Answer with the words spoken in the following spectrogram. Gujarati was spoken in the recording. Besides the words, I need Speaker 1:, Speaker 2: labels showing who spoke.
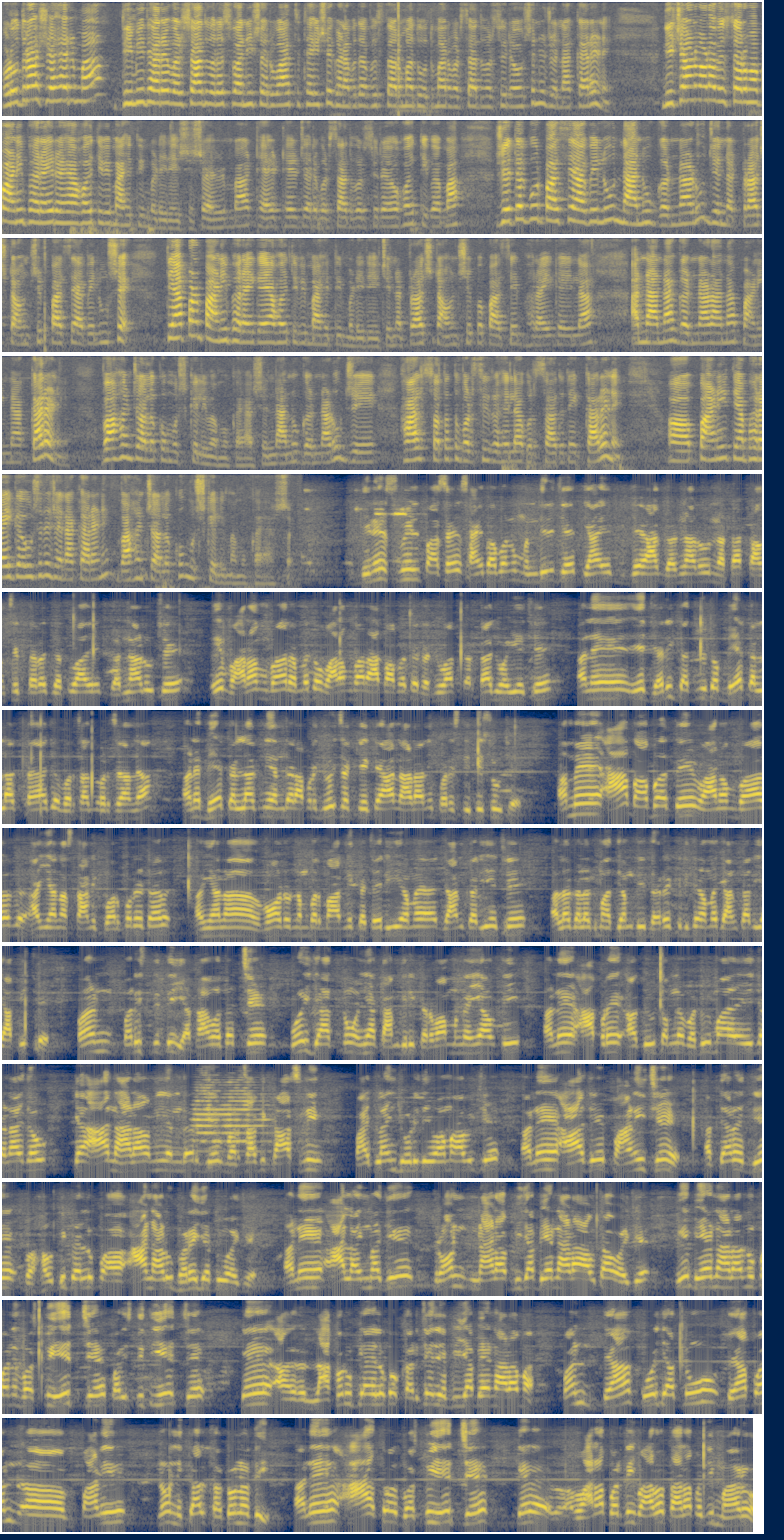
Speaker 1: વડોદરા શહેરમાં ધીમી ધારે વરસાદ વરસવાની શરૂઆત થઈ છે. ઘણા બધા વિસ્તારોમાં ધોધમાર વરસાદ વરસી રહ્યો છે અને જેના કારણે નીચાણવાળા વિસ્તારોમાં પાણી ભરાઈ રહ્યા હોય તેવી માહિતી મળી રહી છે. શહેરમાં ઠેર ઠેર જ્યારે વરસાદ વરસી રહ્યો હોય તેવામાં જેતલપુર પાસે આવેલું નાનું ગરનાળું, જે નટરાજ ટાઉનશીપ પાસે આવેલું છે, ત્યાં પણ પાણી ભરાઈ ગયા હોય તેવી માહિતી મળી રહી છે. નટરાજ ટાઉનશીપ પાસે ભરાઈ ગયેલા આ નાના ગરનાળાના પાણીના કારણે વાહન ચાલકો મુશ્કેલીમાં મુકાયા છે. નાનું ગરનાળું, જે હાલ સતત વરસી રહેલા વરસાદને કારણે પાણી ત્યાં ભરાઈ ગયું છે જેના કારણે વાહન ચાલકો મુશ્કેલીમાં મુકાયા છે.
Speaker 2: દિનેશ મિલ પાસે સાંઈબાબાનું મંદિર છે. ત્યાં એક જે આ ગરનાળું નટા ટાઉનશીપ તરફ જતું આ એક ગરનાળું છે. એ વારંવાર અમે તો વારંવાર આ બાબતે રજૂઆત કરતા જ હોઈએ છીએ. અને એ જરી કદ્યું તો બે કલાક થયા છે વરસાદ વરસાદના અને બે કલાકની અંદર આપણે જોઈ શકીએ કે આ નાળાની પરિસ્થિતિ શું છે. અમે આ બાબતે વારંવાર અહીંયાના સ્થાનિક કોર્પોરેટર, અહીંયાના વોર્ડ નંબર બારની કચેરીએ અમે જાણ કરીએ છીએ. અલગ અલગ માધ્યમથી દરેક રીતે અમે જાણકારી આપી છે. પણ પરિસ્થિતિ યથાવત જ છે. કોઈ જાતનું અહીંયા કામગીરી કરવામાં નહીં આવતી. અને આપણે હજુ તમને વધુમાં એ જણાવી દઉં કે આ નાળાની અંદર જે વરસાદી કાચની પાઇપલાઇન જોડી દેવામાં આવી છે અને આ જે પાણી છે, અત્યારે જે સૌથી પહેલું આ નાળું ભરાઈ જતું હોય છે. અને આ લાઇનમાં જે ત્રણ નાળા, બીજા બે નાળા આવતા હોય છે. એ બે નાળાનું પણ વસ્તુ એ જ છે, પરિસ્થિતિ એ જ છે કે લાખો રૂપિયા એ લોકો ખર્ચે છે બીજા બે નાળામાં. પણ ત્યાં કોઈ જાતનું, ત્યાં પણ પાણીનો નિકાલ થતો નથી. અને આ તો વસ્તુ એ જ છે કે, વારા પરથી વારો, તારા પછી મારો.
